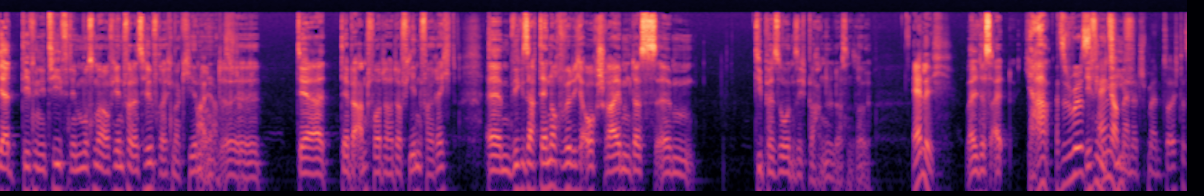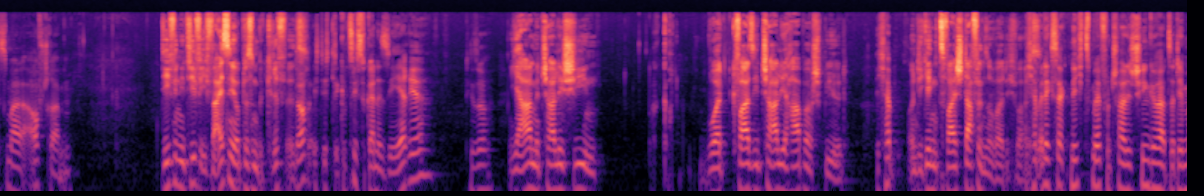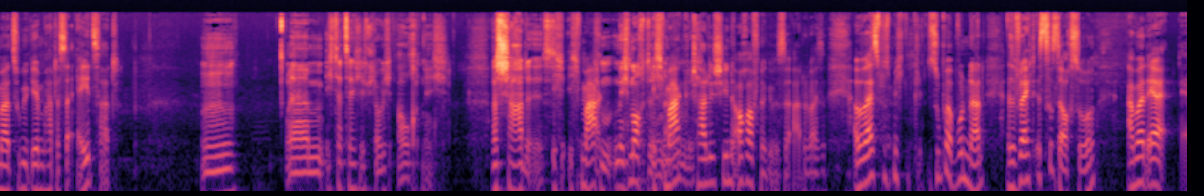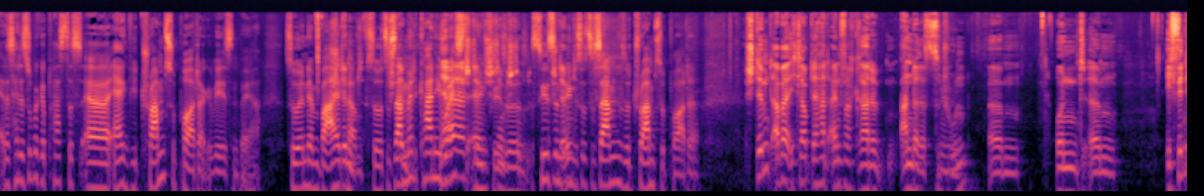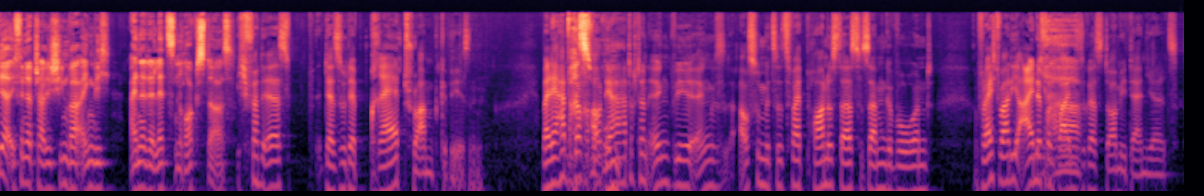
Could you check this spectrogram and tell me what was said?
Ja, definitiv. Den muss man auf jeden Fall als hilfreich markieren. Ah, ja, und äh, der, der Beantworter hat auf jeden Fall recht. Ähm, wie gesagt, dennoch würde ich auch schreiben, dass ähm, die Person sich behandeln lassen soll. Ehrlich? Weil das, ja. Also du willst definitiv. Anger Management. Soll ich das mal aufschreiben? Definitiv. Ich weiß nicht, ob das ein Begriff ist. Doch, gibt es nicht sogar eine Serie? Die so? Ja, mit Charlie Sheen. Oh Gott. Wo er quasi Charlie Harper spielt. Ich hab, Und die gingen zwei Staffeln, soweit ich weiß. Ich habe ehrlich gesagt nichts mehr von Charlie Sheen gehört, seitdem er zugegeben hat, dass er AIDS hat. Mhm. Ähm, ich tatsächlich glaube ich auch nicht. Was schade ist. Ich, ich mag, ich, ich mochte Ich mag eigentlich. Charlie Sheen auch auf eine gewisse Art und Weise. Aber weißt du, was mich super wundert? Also vielleicht ist es auch so, aber der, das hätte super gepasst, dass er irgendwie Trump-Supporter gewesen wäre. So in dem Wahlkampf. Stimmt. So zusammen stimmt. mit Kanye ja, West ja, stimmt, irgendwie. so, Sie sind irgendwie so zusammen so Trump-Supporter. Stimmt, aber ich glaube, der hat einfach gerade anderes zu mhm. tun. Ähm, und ähm, ich finde ja, ich finde ja, Charlie Sheen war eigentlich einer der letzten Rockstars. Ich fand er ist der so der Prä-Trump gewesen. Weil er hat Was, doch auch, der hat doch dann irgendwie, irgendwie auch so mit so zwei Pornostars zusammen gewohnt. Und vielleicht war die eine ja. von beiden sogar Stormy Daniels.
